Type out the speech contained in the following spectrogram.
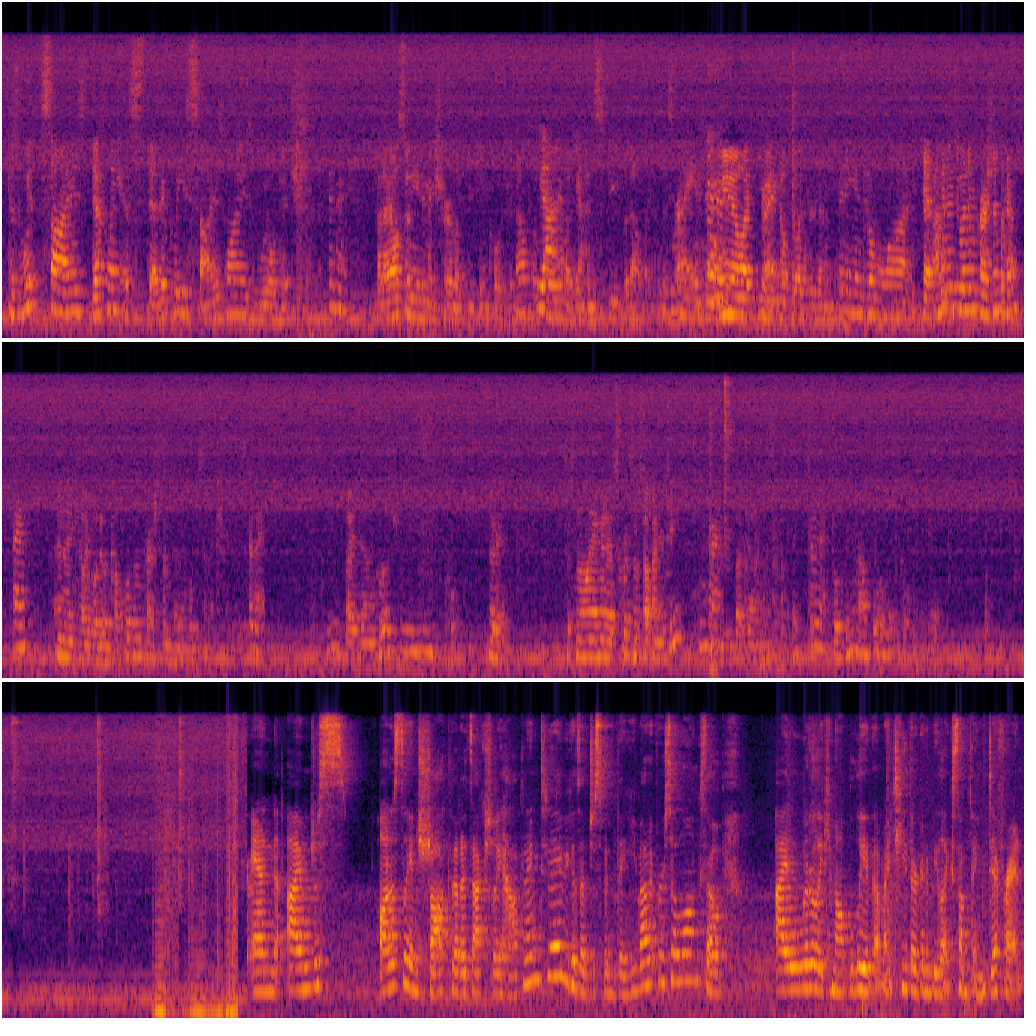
because with size, definitely aesthetically, size-wise, we'll get you there. Okay. But I also need to make sure like you can close your mouth okay, Yeah, like yeah. you can speak without like listening. Right. you know, like you Right. don't feel like you're gonna bang into them a lot. Okay, I'm gonna do an impression, okay? Okay. And then Kelly will do a couple of impressions and then we'll do some x-rays. Okay. Bite down and close. Cool. Okay. So now I'm gonna squirt some stuff on your teeth. Okay. And you bite down and stuff. Okay. Okay. Open your mouth a little bit. Cool. Okay. And I'm just honestly in shock that it's actually happening today because I've just been thinking about it for so long. So I literally cannot believe that my teeth are gonna be like something different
